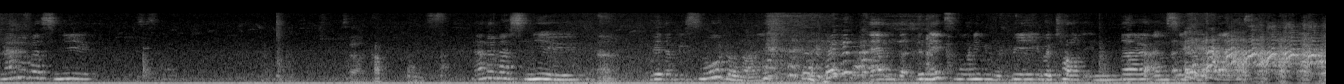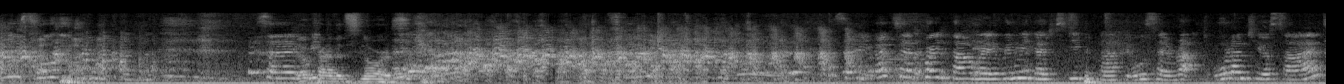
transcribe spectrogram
None of us knew. None of us knew whether we snored or not. and the, the next morning we were told in no uncertain terms, we snored. so No we, private snores. so we got to a point now where when we go to sleep at night we all say, right, all onto your sides.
